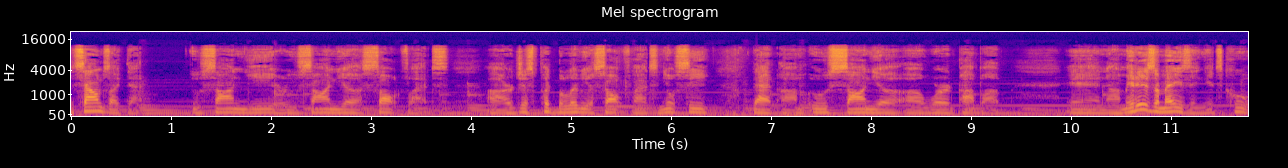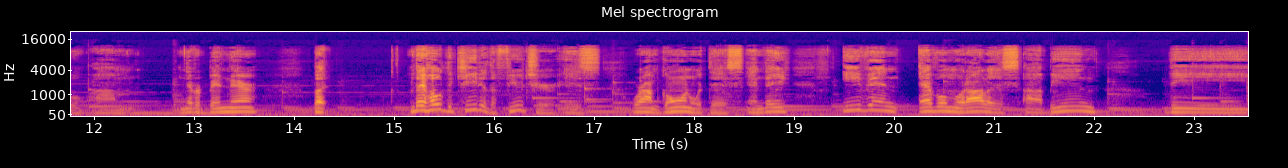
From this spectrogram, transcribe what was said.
It sounds like that. Usany or Usanya salt flats. Uh, or just put Bolivia salt flats and you'll see that um, Usanya uh, word pop up. And um, it is amazing. It's cool. Um, never been there, but they hold the key to the future, is where I'm going with this. And they even Evo Morales uh, being the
